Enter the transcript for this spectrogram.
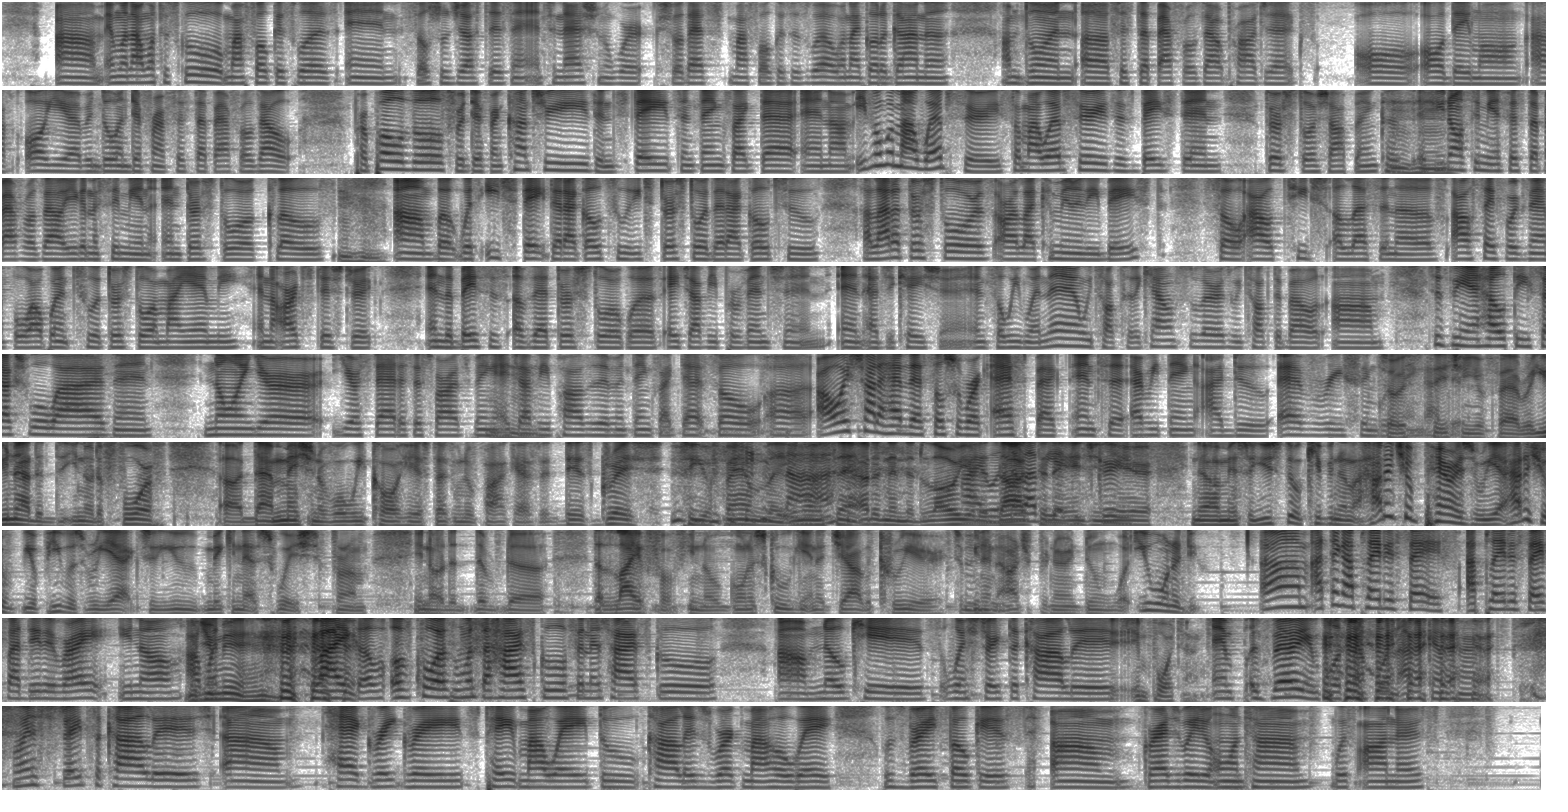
Um, and when I went to school, my focus was in social justice and international work. So that's my focus as well. When I go to Ghana, I'm doing uh, Fist Up Afros Out projects all all day long. I've, all year I've been doing different Fist Up Afros Out proposals for different countries and states and things like that. And um, even with my web series, so my web series is based in thrift store shopping because if you don't see me in Fist Up Afros Out, you're gonna see me in, in thrift store clothes. Um, but with each state that I go to, each thrift store that I go to, a lot of thrift stores are like community based. So I'll teach a lesson of, I'll say for example, I went to a thrift store in Miami in the Arts District, and the basis of that thrift store was HIV prevention and education. And so we went in, we talked to the counselors, we talked about um, just being healthy sexual wise and knowing your your status as far as being HIV positive and things like that. So uh, I always try to have that social work aspect into everything I do, every single So thing it's I do. stitching your fabric. You're not the you know the fourth uh, dimension of what we call here stuck in the podcast. A disgrace to your family. You know what I'm saying? Other than the lawyer, I the doctor, the engineer. disgrace. You know what I mean? So you're still keeping it. Alive. How did your parents react? How did your your peoples react to you making that switch from you know the the the, the life of you know going to school, getting a job, a career, to being Mm-hmm. an entrepreneur and doing what you want to do? Um, I think I played it safe. I played it safe. I did it right. You know. What I you went, mean? like, of, of course, went to high school, finished high school, um, no kids, went straight to college. Important. and very important for an African parent. Went straight to college, um, had great grades, paid my way through college, worked my whole way, was very focused, um, graduated on time with honors.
